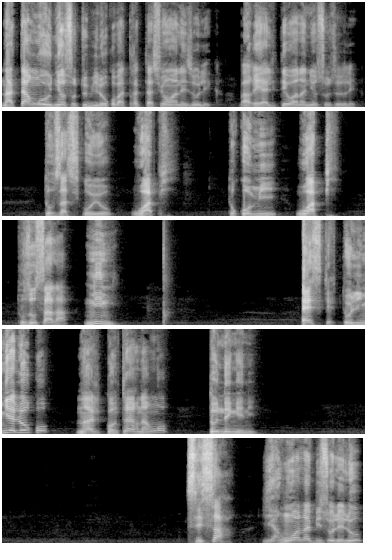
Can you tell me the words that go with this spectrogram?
na ntango oyo nyonso tu biloko batractation wana ezoleka. Baréalité wana nyonso ezoleka. Toza sikoyo wapi? Tokomi wapi? Tozosala nini? Estce tolingi eloko? Na contraire nango to ndenge nini? C'est ça. Yango wana biso lelo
